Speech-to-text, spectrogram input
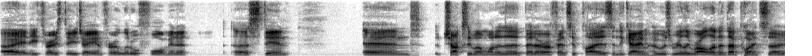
Uh, and he throws DJ in for a little four minute uh, stint and chucks him on one of the better offensive players in the game who was really rolling at that point. So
